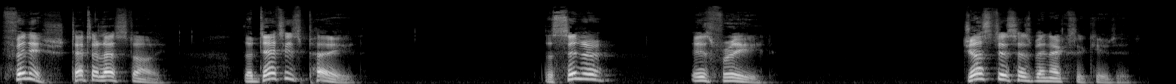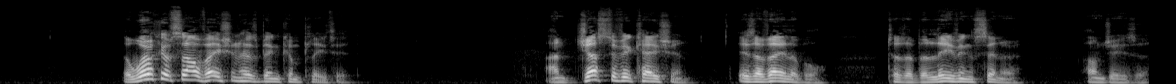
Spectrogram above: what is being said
Finish, tetelestai, the debt is paid, the sinner is freed, justice has been executed. The work of salvation has been completed, and justification is available to the believing sinner on Jesus.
